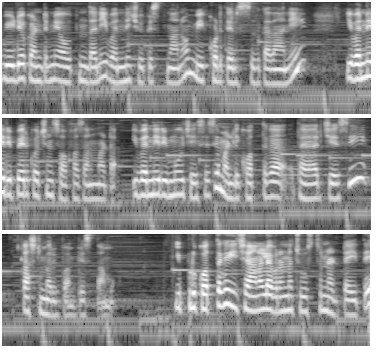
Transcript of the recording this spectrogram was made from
వీడియో కంటిన్యూ అవుతుందని ఇవన్నీ చూపిస్తున్నాను. మీకు కూడా తెలుస్తుంది కదా అని. ఇవన్నీ రిపేర్కి వచ్చిన సోఫాస్ అనమాట ఇవన్నీ రిమూవ్ చేసేసి మళ్ళీ కొత్తగా తయారు చేసి కస్టమర్కి పంపిస్తాము. ఇప్పుడు కొత్తగా ఈ ఛానల్ ఎవరైనా చూస్తున్నట్టయితే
